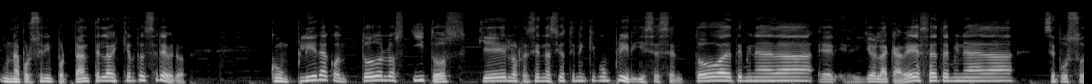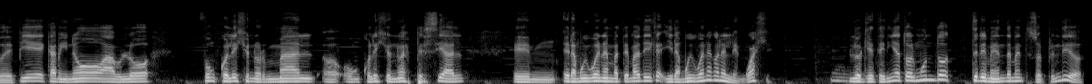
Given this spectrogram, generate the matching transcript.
una porción importante en la izquierda del cerebro, cumpliera con todos los hitos que los recién nacidos tienen que cumplir. Y se sentó a determinada edad, erguió la cabeza a determinada edad, se puso de pie, caminó, habló. Fue un colegio normal o, un colegio no especial. Em, era muy buena en matemáticas y era muy buena con el lenguaje. Mm. Lo que tenía todo el mundo tremendamente sorprendido.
